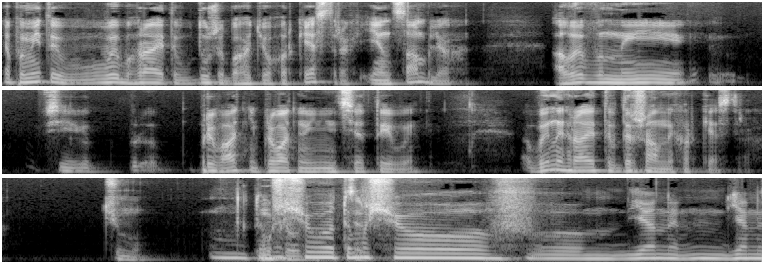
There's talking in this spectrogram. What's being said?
Я помітив, ви граєте в дуже багатьох оркестрах і ансамблях, але вони всі приватні, приватні ініціативи. Ви не граєте в державних оркестрах. Чому? Тому, тому що тому ж... що я не я не,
